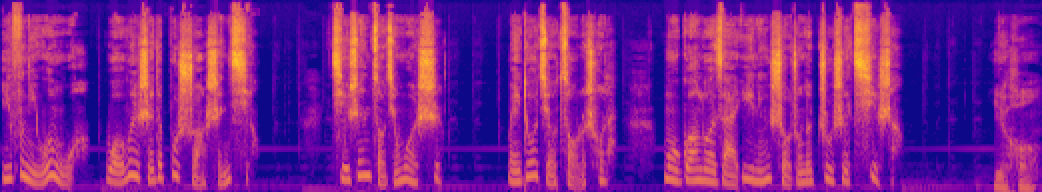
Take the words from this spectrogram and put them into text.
一副你问我，我问谁的不爽神情，起身走进卧室，没多久走了出来，目光落在易灵手中的注射器上。以后，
